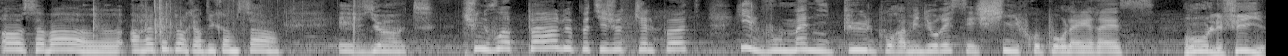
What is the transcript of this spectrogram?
Oh, ça va, euh, arrêtez de me regarder comme ça. Elliot, tu ne vois pas le petit jeu de Kelpot Il vous manipule pour améliorer ses chiffres pour l'ARS. Oh les filles,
